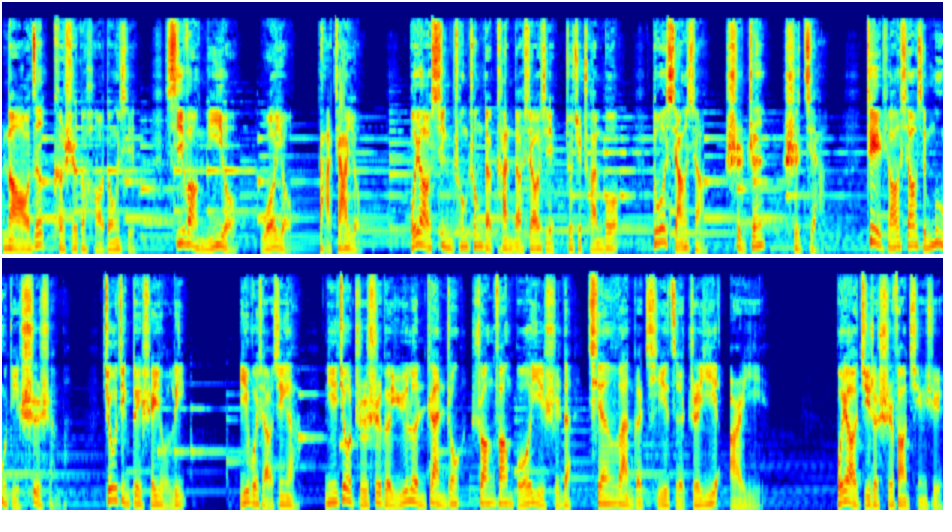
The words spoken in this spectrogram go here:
脑子可是个好东西，希望你有，我有，大家有。不要兴冲冲的看到消息就去传播，多想想是真是假，这条消息目的是什么，究竟对谁有利？一不小心啊！你就只是个舆论战中双方博弈时的千万个棋子之一而已，不要急着释放情绪，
